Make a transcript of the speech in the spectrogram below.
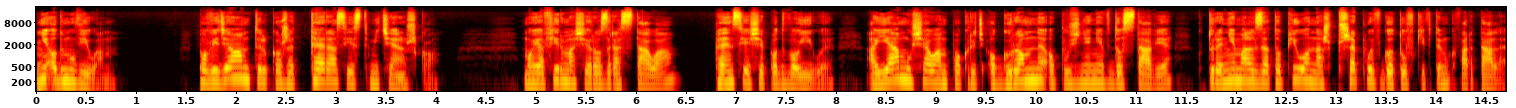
Nie odmówiłam. Powiedziałam tylko, że teraz jest mi ciężko. Moja firma się rozrastała, pensje się podwoiły, a ja musiałam pokryć ogromne opóźnienie w dostawie, które niemal zatopiło nasz przepływ gotówki w tym kwartale.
